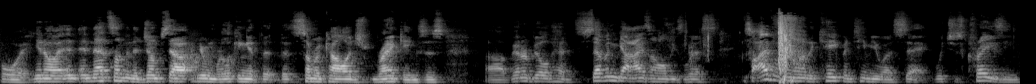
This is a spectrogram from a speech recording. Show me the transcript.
boy, you know, and, and that's something that jumps out here when we're looking at the, the summer college rankings. Is uh, Vanderbilt had seven guys on all these lists. Five of them were on the Cape and Team USA, which is crazy.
